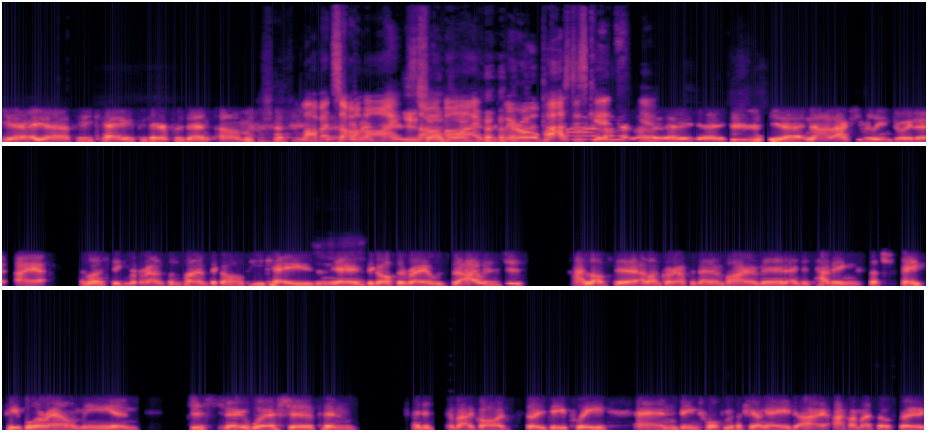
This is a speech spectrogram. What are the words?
yeah, yeah. PK, PK represent. Um, Love it. So, am I. Yeah, so, so am am I. I. We're all pastors' Ah, kids. Love it, love Yeah. it. There we go. Yeah, no, I actually really enjoyed it. I there's a lot of stigma around sometimes, like oh PKs and you know they go off the rails. But I was just, I loved it. I loved growing up in that environment and just having such faith people around me and just you know worship and and just about God so deeply and being taught from such a young age. I I find myself so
